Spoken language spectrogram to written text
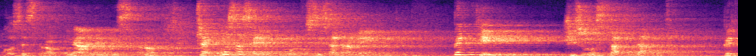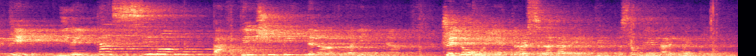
Cosa straordinaria questa, no? Cioè, cosa servono questi sacramenti? Perché ci sono stati dati? perché diventassimo partecipi della natura divina. Cioè noi attraverso i sacramenti possiamo diventare come Dio.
